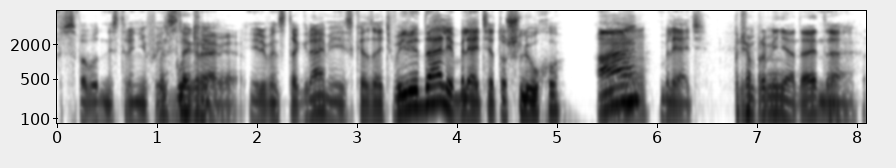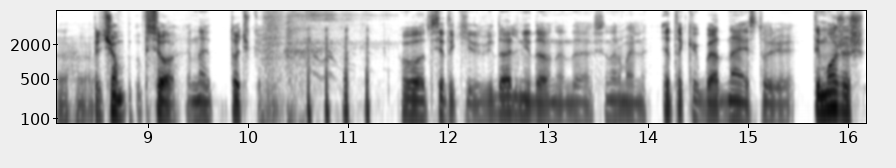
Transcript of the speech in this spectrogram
в свободной стране в Фейсбуке Инстаграме. или в Инстаграме и сказать, вы видали, блядь, эту шлюху? А, Мгм. блядь. Причем про меня, да, это? Да. Ага. Причем все, на точка. Вот, все такие, видали недавно, да, все нормально. Это как бы одна история. Ты можешь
